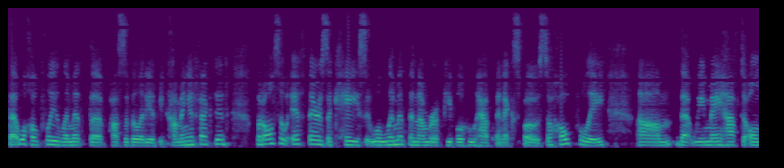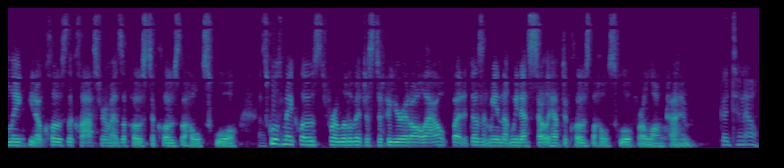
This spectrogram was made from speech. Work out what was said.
That will hopefully limit the possibility of becoming infected, but also if there's a case, it will limit the number of people who have been exposed. So hopefully um, that we may have to only, you know, close the classroom as opposed to close the whole school. Okay. Schools may close for a little bit just to figure it all out, but it doesn't mean that we necessarily have to close the whole school for a long time. Good to know.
